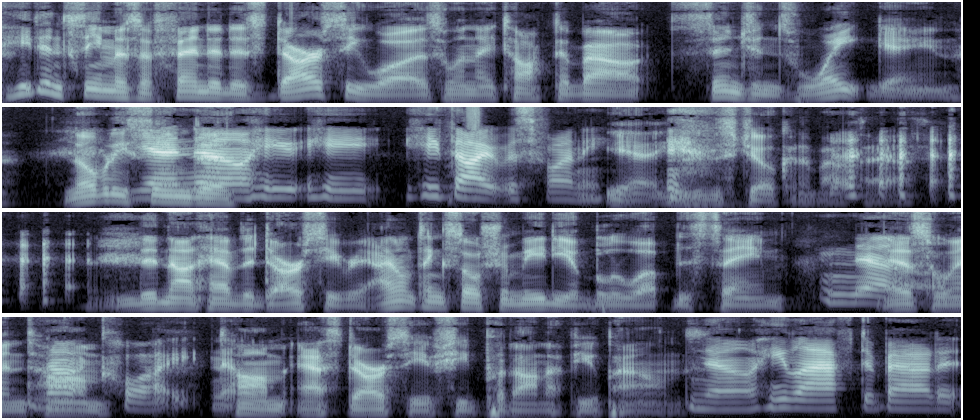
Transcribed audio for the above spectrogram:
He didn't seem as offended as Darcy was when they talked about Syngin's weight gain. Nobody yeah, seemed no, to. he, he, he thought it was funny. Yeah, he was joking about that. Did not have the Darcy. Re- I don't think social media blew up the same. No, That's when Tom- quite. No, Tom asked Darcy if she'd put on a few pounds. no, he laughed about it.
